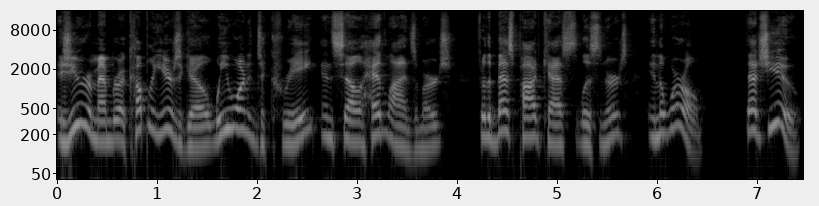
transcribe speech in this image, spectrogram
As you remember, a couple years ago, we wanted to create and sell headlines merch for the best podcast listeners in the world. That's you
